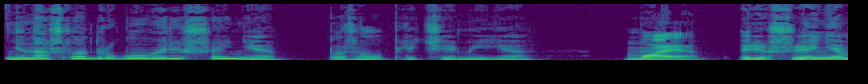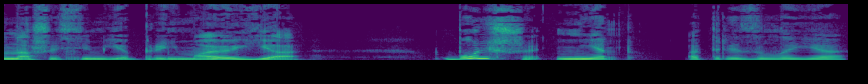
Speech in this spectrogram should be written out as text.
«Не нашла другого решения», – пожала плечами я. «Майя, решение в нашей семье принимаю я». «Больше нет», – отрезала я.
